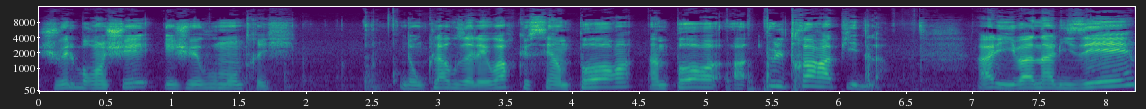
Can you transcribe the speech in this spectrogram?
Je vais le brancher et je vais vous montrer. Donc là vous allez voir que c'est un port un port euh, ultra rapide allez il va analyser.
